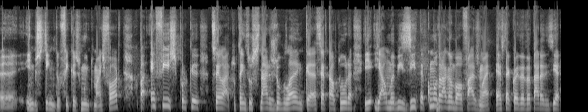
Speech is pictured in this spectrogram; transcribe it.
uh, investindo, ficas muito mais forte. Opa, é fixe porque, sei lá, tu tens os cenários do Blanca a certa altura e, e, há uma visita, como o Dragon Ball faz, não é? Esta coisa de eu estar a dizer,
